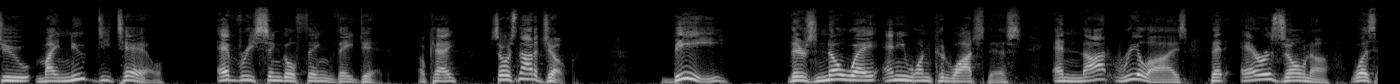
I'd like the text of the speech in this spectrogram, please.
to minute detail every single thing they did. Okay? So it's not a joke. B, there's no way anyone could watch this and not realize that Arizona was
